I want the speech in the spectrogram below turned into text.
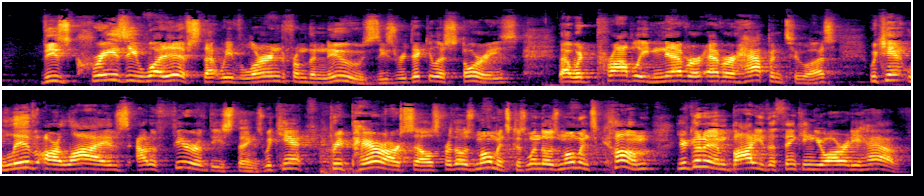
these crazy what ifs that we've learned from the news, these ridiculous stories that would probably never ever happen to us. We can't live our lives out of fear of these things. We can't prepare ourselves for those moments because when those moments come, you're going to embody the thinking you already have.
